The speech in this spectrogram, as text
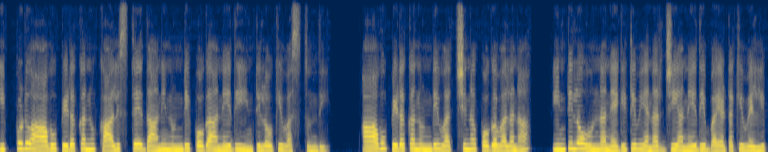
ఇప్పుడు ఆవు పిడకను కాలిస్తే దాని నుండి పొగ అనేది ఇంటిలోకి వస్తుంది. ఆవు పిడక నుండి వచ్చిన పొగ వలన ఇంటిలో ఉన్న నెగిటివ్ ఎనర్జీ అనేది బయటకి వెళ్ళిపో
